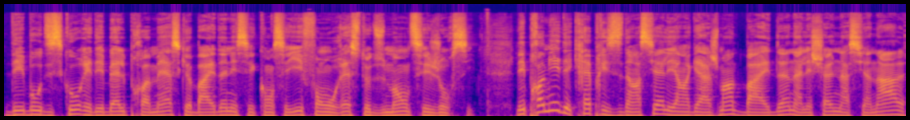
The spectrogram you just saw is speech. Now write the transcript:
des beaux discours et des belles promesses que Biden et ses conseillers font au reste du monde ces jours-ci. Les premiers décrets présidentiels et engagements de Biden à l'échelle nationale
